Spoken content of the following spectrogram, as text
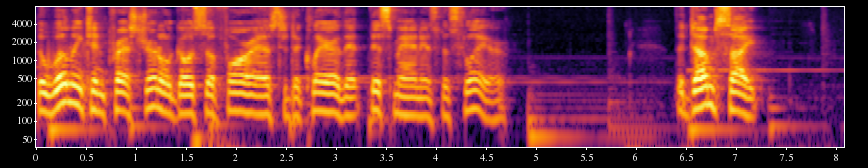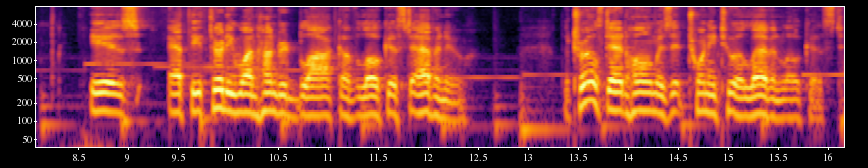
The Wilmington Press Journal goes so far as to declare that this man is the slayer. The dump site is at the 3100 block of Locust Avenue. The Trelstad home is at 2211 Locust.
